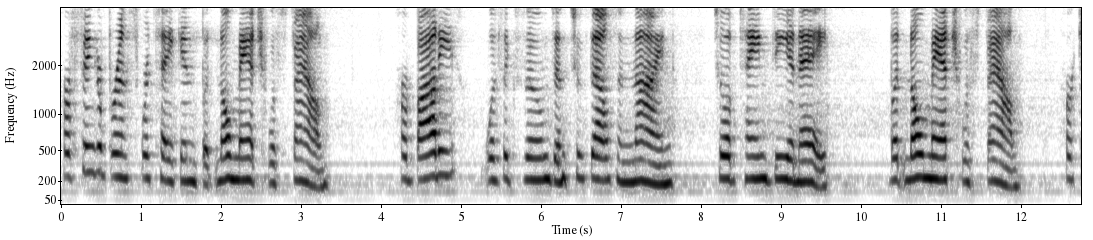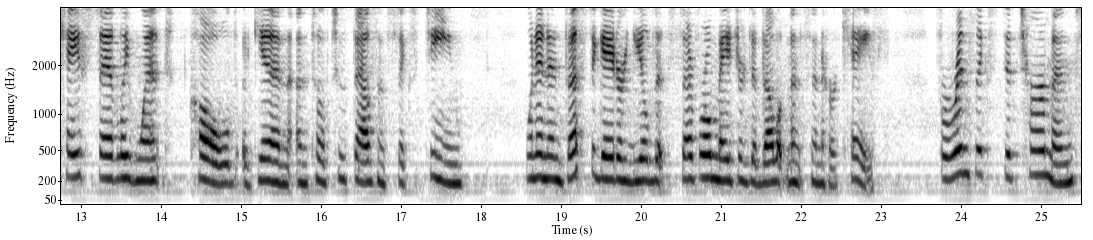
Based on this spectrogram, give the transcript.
Her fingerprints were taken, but no match was found. Her body was exhumed in 2009 to obtain DNA, but no match was found. Her case sadly went cold again until 2016 when an investigator yielded several major developments in her case. Forensics determined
